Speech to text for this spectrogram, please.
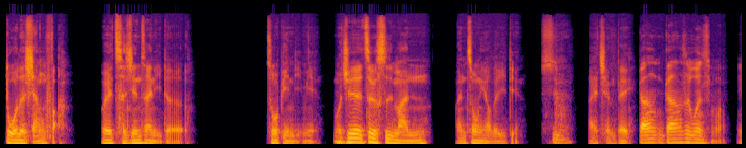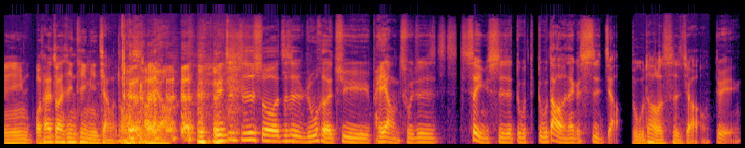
多的想法会呈现在你的。作品里面，我觉得这个是蛮蛮重要的一点。是，来前辈，刚刚刚是问什么？因为我太专心听你讲的东西。没有，因为这就是说，就是如何去培养出就是摄影师独独到的那个视角，独到的视角。对，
